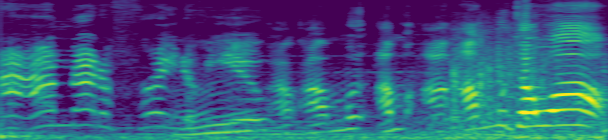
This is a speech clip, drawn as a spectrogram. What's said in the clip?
I'm not afraid of you. 아, 안무 안무 아, 안무 잡아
